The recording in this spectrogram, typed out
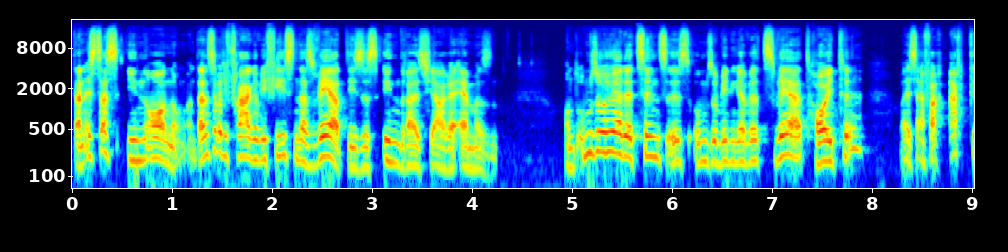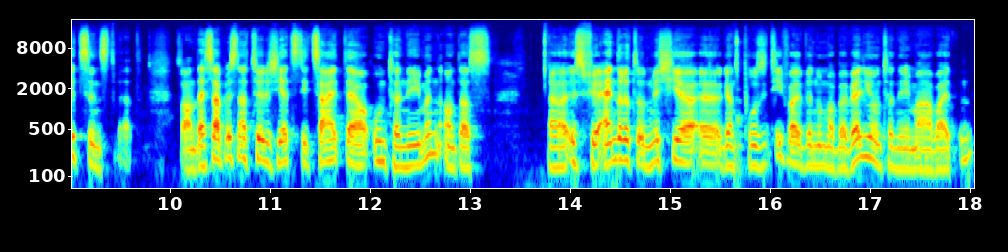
dann ist das in Ordnung. Und dann ist aber die Frage, wie viel ist denn das wert, dieses in 30 Jahre Amazon? Und umso höher der Zins ist, umso weniger wird es wert heute, weil es einfach abgezinst wird. So, und deshalb ist natürlich jetzt die Zeit der Unternehmen und das äh, ist für Endrit und mich hier äh, ganz positiv, weil wir nun mal bei Value-Unternehmen arbeiten,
